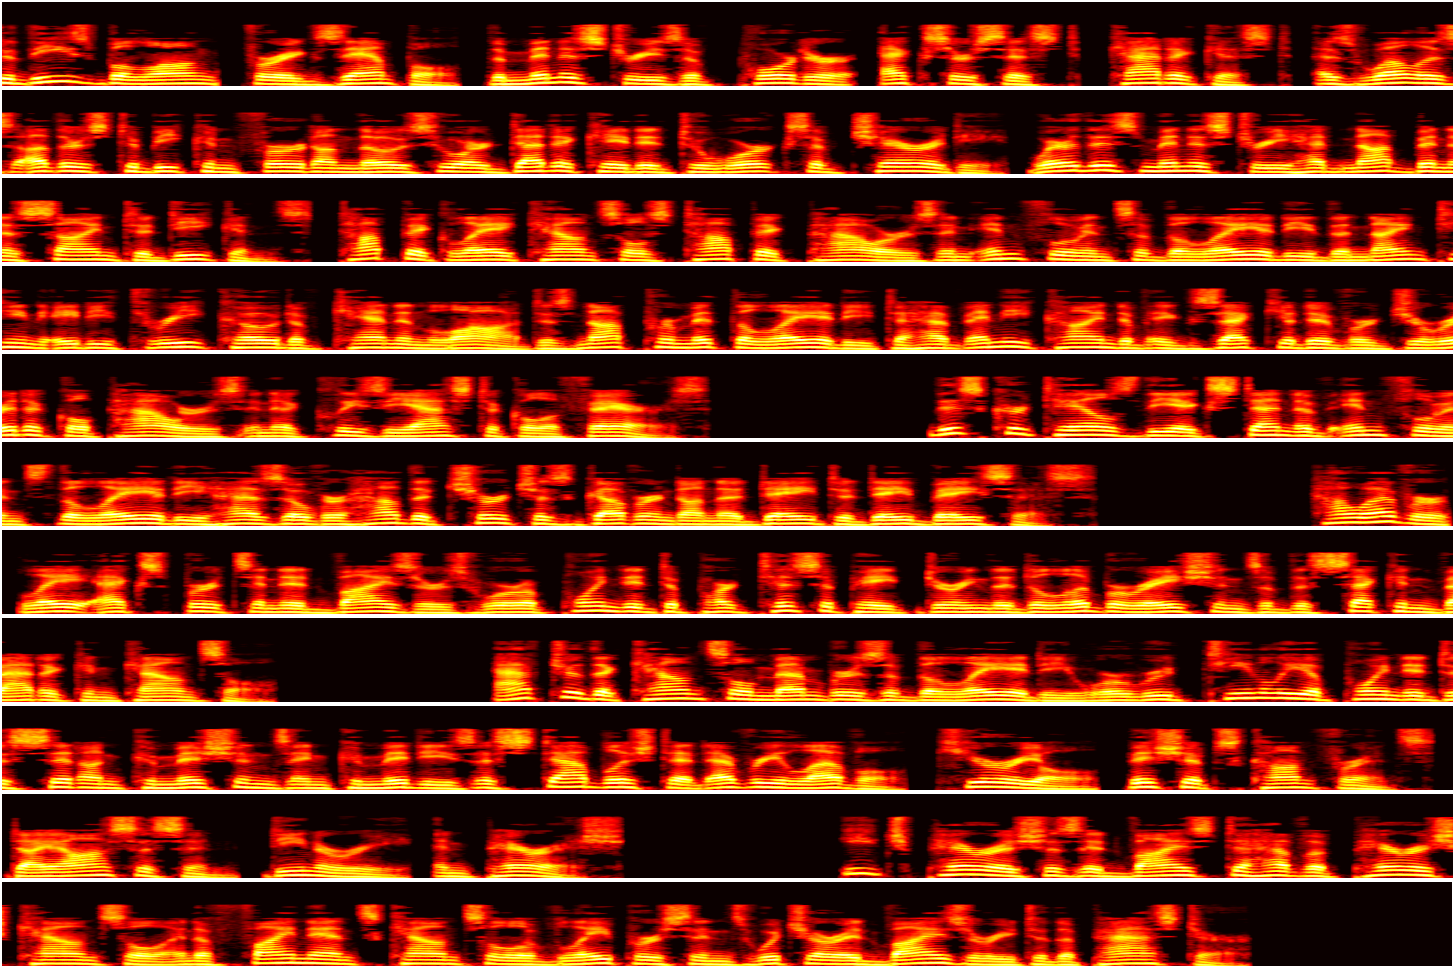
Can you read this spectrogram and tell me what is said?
To these belong, for example, the ministries of porter, exorcist, catechist, as well as others to be conferred on those who are dedicated to works of charity, where this ministry had not been assigned to deacons. Topic lay councils Topic Powers and influence of the laity The 1983 Code of Canon Law does not permit the laity to have any kind of executive or juridical powers in ecclesiastical affairs. This curtails the extent of influence the laity has over how the Church is governed on a day-to-day -day basis. However, lay experts and advisers were appointed to participate during the deliberations of the Second Vatican Council. After the council members of the laity were routinely appointed to sit on commissions and committees established at every level, curial, bishops' conference, diocesan, deanery, and parish. Each parish is advised to have a parish council and a finance council of laypersons which are advisory to the pastor.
